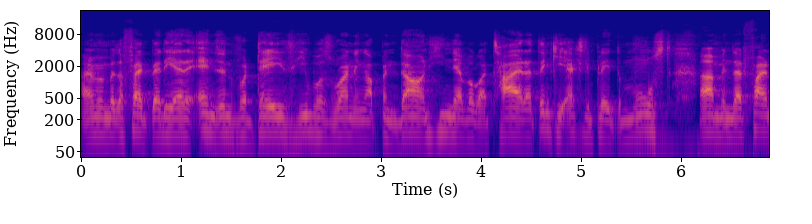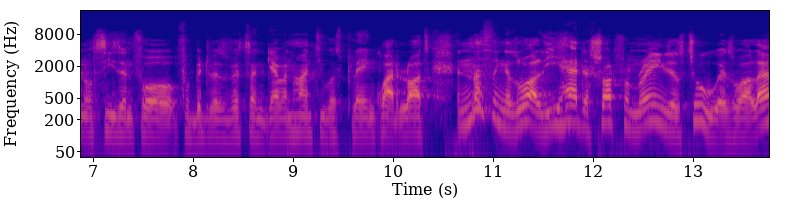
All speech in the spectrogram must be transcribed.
I remember the fact that he had an engine for days. He was running up and down. He never got tired. I think he actually played the most um, in that final season for, for Bidvest Wits and Gavin Hunt. He was playing quite a lot. And nothing as well. He had a shot from Rangers too as well. Eh?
